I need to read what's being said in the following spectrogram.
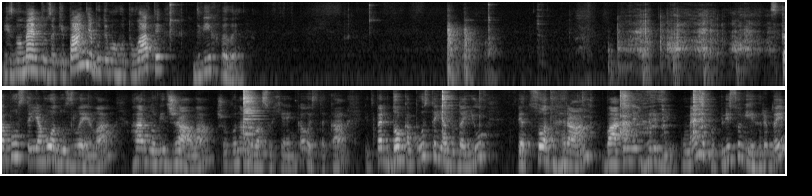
І з моменту закипання будемо готувати 2 хвилини. Капусти я воду злила, гарно віджала, щоб вона була сухенька, ось така. І тепер до капусти я додаю 500 грам варених грибів. У мене тут лісові гриби,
